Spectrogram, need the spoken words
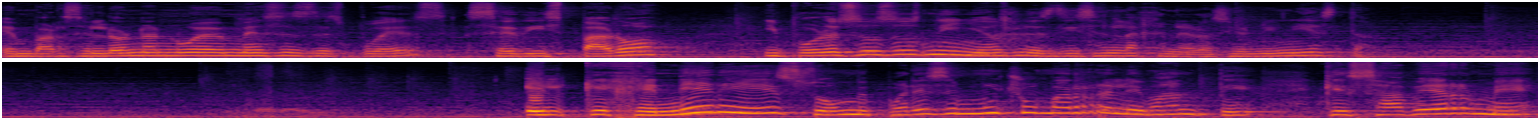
en Barcelona nueve meses después se disparó y por eso esos niños les dicen la generación Iniesta. El que genere eso me parece mucho más relevante que saberme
